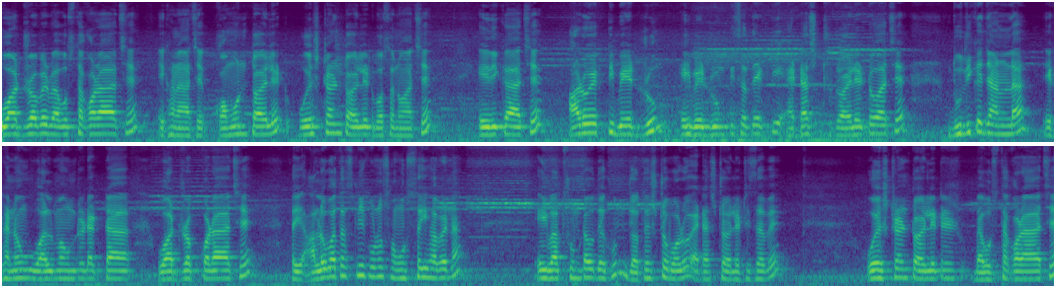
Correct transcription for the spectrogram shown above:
ওয়ার্ড্রবের ব্যবস্থা করা আছে। এখানে আছে কমন টয়লেট ওয়েস্টার্ন টয়লেট বসানো আছে। এদিকে আছে আরও একটি বেডরুম এই বেডরুমটির সাথে একটি অ্যাটাচড টয়লেটও আছে। দুদিকে জানলা, এখানেও ওয়াল মাউন্টেড একটা ওয়ার্ড্রপ করা আছে। তাই আলো বাতাস নিয়ে কোনো সমস্যাই হবে না। এই বাথরুমটাও দেখুন, যথেষ্ট বড় অ্যাটাচ টয়লেট হিসাবে। ওয়েস্টার্ন টয়লেটের ব্যবস্থা করা আছে।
